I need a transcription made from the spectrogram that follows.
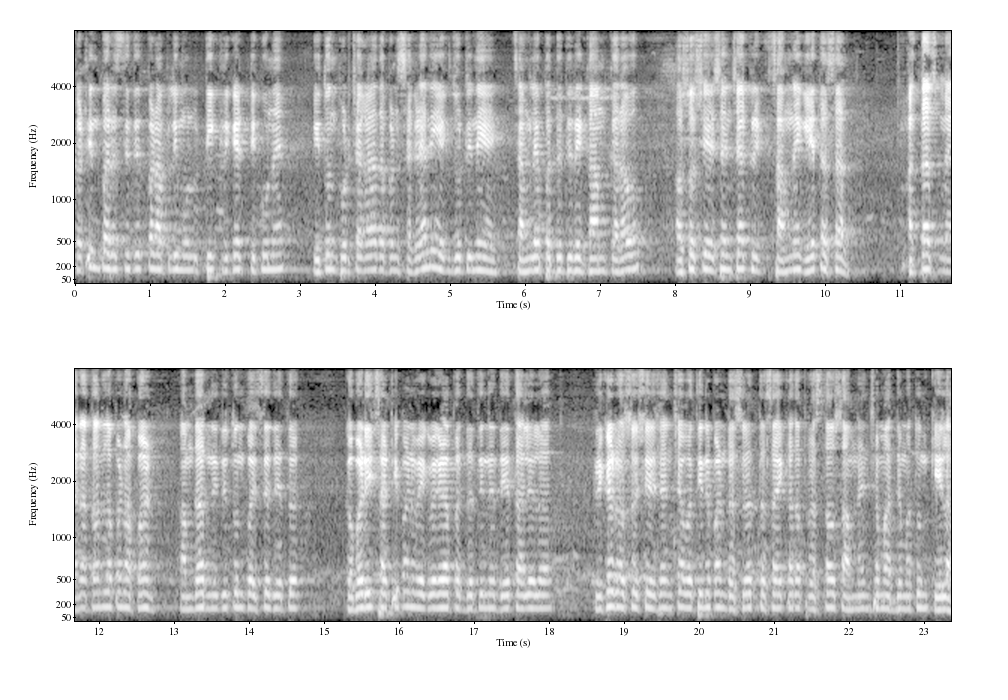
कठीण परिस्थितीत पण आपली मुलं टी क्रिकेट टिकून आहे. इथून पुढच्या काळात आपण सगळ्यांनी एकजुटीने चांगल्या पद्धतीने काम करावं. असोसिएशनच्या क्रिक सामने घेत असाल आत्ताच मॅरेथॉनला पण आपण आमदार निधीतून पैसे देतो. कबड्डीसाठी पण वेगवेगळ्या पद्धतीने देत आलेलं क्रिकेट असोसिएशनच्या वतीने पण दसरथ तसा एखादा प्रस्ताव सामन्यांच्या माध्यमातून केला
